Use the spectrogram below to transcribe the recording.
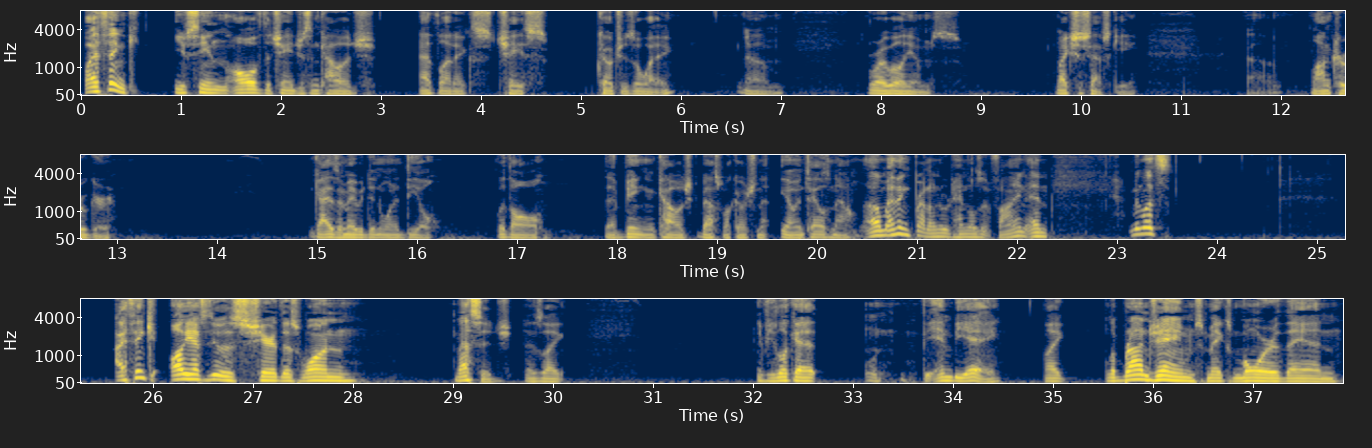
Well, I think you've seen all of the changes in college athletics chase coaches away. Um, Roy Williams, Mike Krzyzewski, uh, Lon Kruger, guys that maybe didn't want to deal with all that being a college basketball coach, you know, entails now. Um, I think Brad Underwood handles it fine, and I mean, let's. I think all you have to do is share this one message. Is like, if you look at the NBA, like LeBron James makes more than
